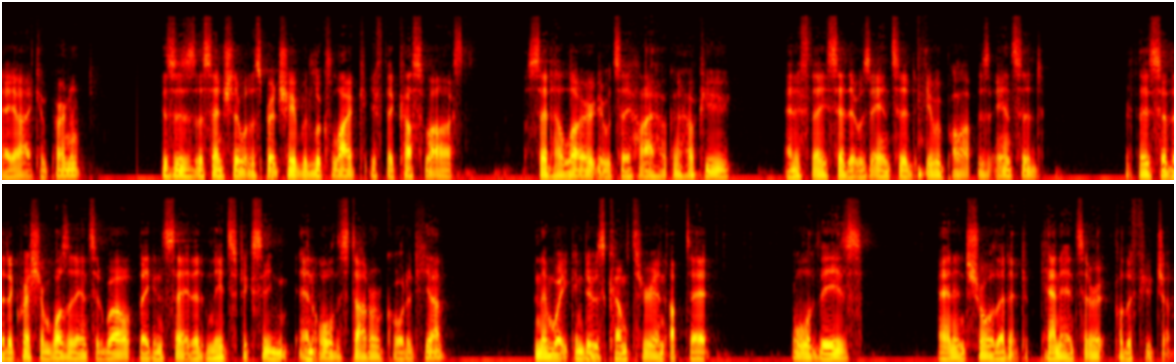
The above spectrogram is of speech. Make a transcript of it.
AI component. This is essentially what the spreadsheet would look like if the customer asked, said hello, it would say, hi, how can I help you? And if they said it was answered, it would pop up as answered. If they said that a question wasn't answered well, they can say that it needs fixing and all this data recorded here. And then what you can do is come through and update all of these and ensure that it can answer it for the future.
